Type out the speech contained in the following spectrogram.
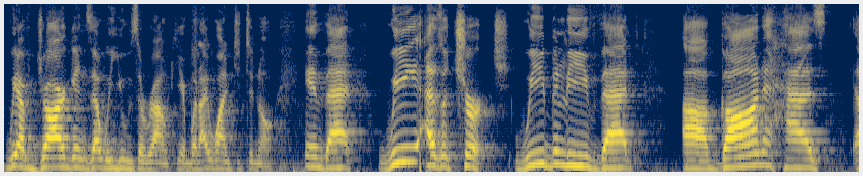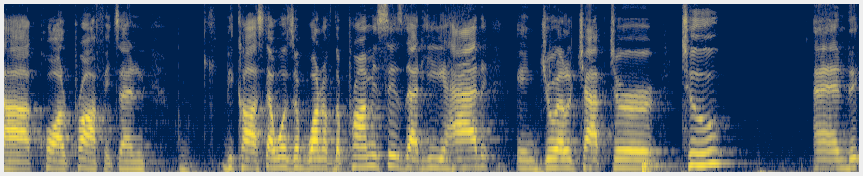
we have jargons that we use around here, but I want you to know in that we as a church, we believe that uh, God has uh, called prophets, and because that was one of the promises that He had in Joel chapter 2, and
